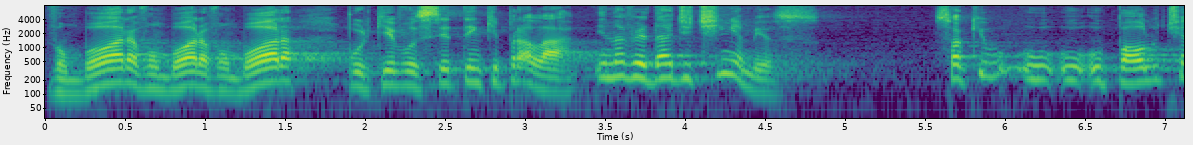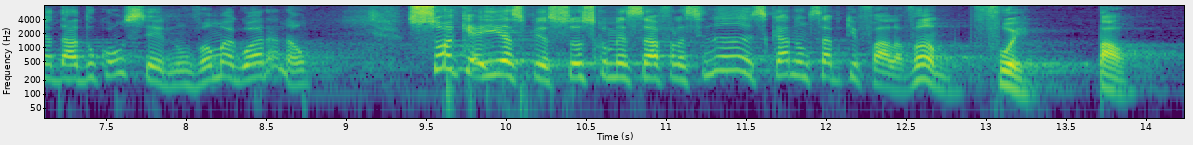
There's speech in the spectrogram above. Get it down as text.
vambora, vambora, vambora, porque você tem que ir para lá. E na verdade tinha mesmo. Só que o, o, o, Paulo tinha dado o conselho: não vamos agora não. Só que aí as pessoas começaram a falar assim: não, esse cara não sabe o que fala. Vamos. Foi. Pau.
